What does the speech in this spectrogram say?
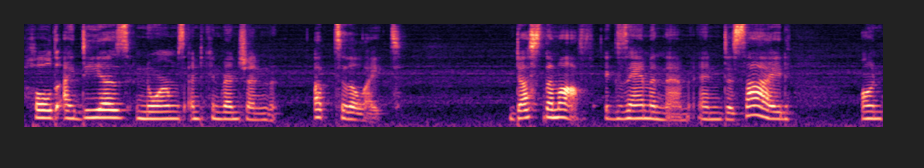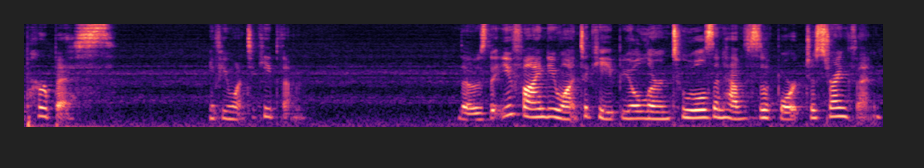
Hold ideas, norms, and convention up to the light. Dust them off, examine them, and decide on purpose if you want to keep them. Those that you find you want to keep, you'll learn tools and have support to strengthen.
